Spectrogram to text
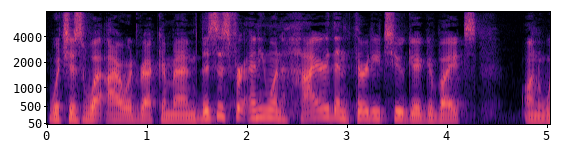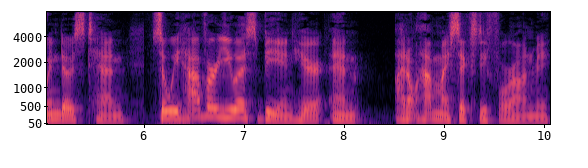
which is what I would recommend. This is for anyone higher than 32 gigabytes on Windows 10. So we have our USB in here and I don't have my 64 on me,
